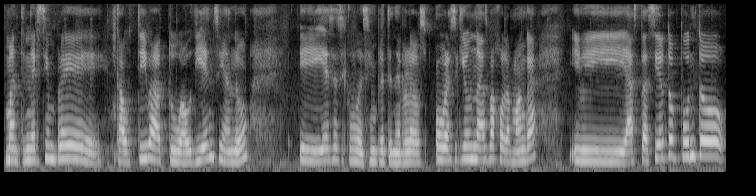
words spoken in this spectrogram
mantener siempre cautiva a tu audiencia, ¿no? Y es así como de siempre tenerlos, ahora sí que un as bajo la manga y hasta cierto punto,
